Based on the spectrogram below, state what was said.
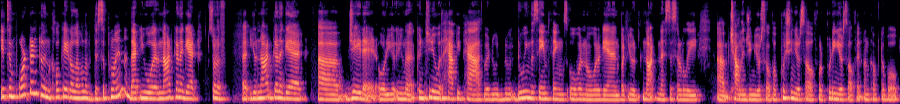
it's important to inculcate a level of discipline that you are not going to get sort of uh, you're not going to get uh, jaded or you're, you're going to continue with a happy path where do, do, doing the same things over and over again, but you're not necessarily um, challenging yourself or pushing yourself or putting yourself in uncomfortable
